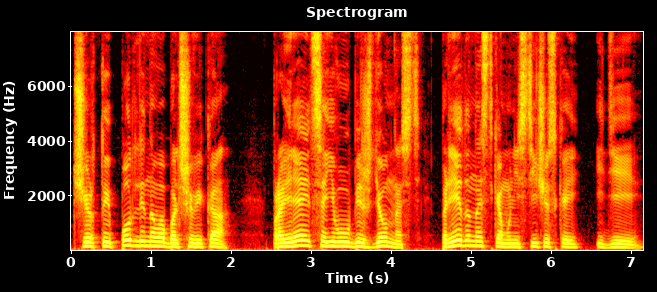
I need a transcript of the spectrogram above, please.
черты подлинного большевика, проверяется его убежденность, преданность коммунистической идеи.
